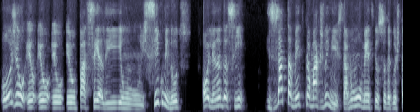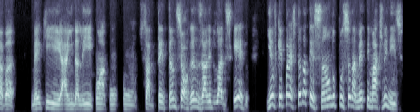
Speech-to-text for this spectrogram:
hoje eu, eu, eu, eu, passei ali uns cinco minutos olhando assim exatamente para Marcos Vinícius. Estava um momento que o Santa Cruz estava meio que ainda ali com, a, com, com, sabe, tentando se organizar ali do lado esquerdo, e eu fiquei prestando atenção no posicionamento de Marcos Vinícius.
